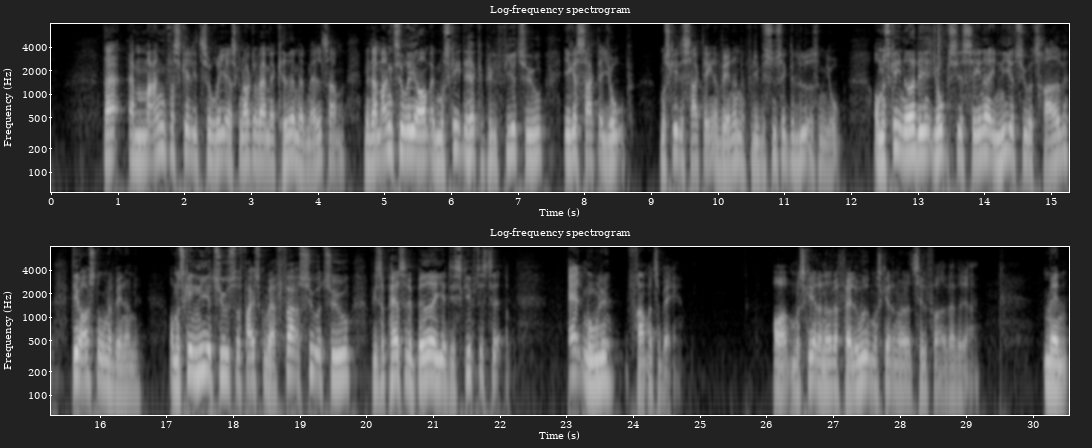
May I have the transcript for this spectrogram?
Der er mange forskellige teorier, jeg skal nok lade være med at kede med dem alle sammen, men der er mange teorier om, at måske det her kapitel 24 ikke er sagt af Job. Måske det er sagt af en af vennerne, fordi vi synes ikke, det lyder som Job. Og måske noget af det, Job siger senere i 29 og 30, det er også nogle af vennerne. Og måske 29 så faktisk skulle være før 27, fordi så passer det bedre i, at de skiftes til alt muligt frem og tilbage. Og måske er der noget, der falder ud, måske er der noget, der er tilføjet, hvad ved jeg. Men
